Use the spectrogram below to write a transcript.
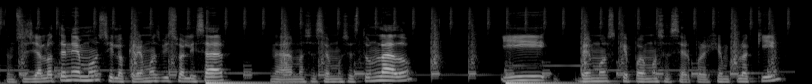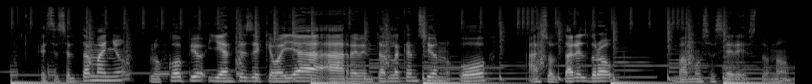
Entonces ya lo tenemos, si lo queremos visualizar, nada más hacemos esto a un lado y vemos qué podemos hacer. Por ejemplo, aquí, este es el tamaño, lo copio y antes de que vaya a reventar la canción o a soltar el drop, vamos a hacer esto, ¿no?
